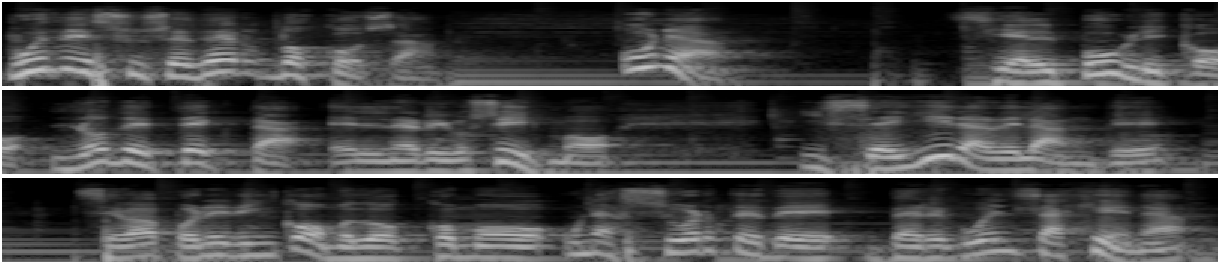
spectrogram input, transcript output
Puede suceder dos cosas. Una, si el público no detecta el nerviosismo y seguir adelante, se va a poner incómodo como una suerte de vergüenza ajena.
